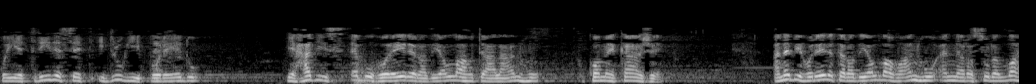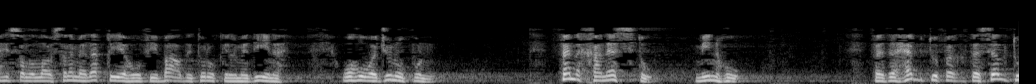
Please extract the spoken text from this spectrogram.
koji je 32. po redu je hadis Ebu Hureyre radijallahu ta'ala anhu u kome kaže A nebi Hureyre radijallahu anhu enne Rasulallahi sallallahu sallam laqijehu fi ba'di turuki il Medine وهو جنب فانخنست منه فذهبت فاغتسلت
